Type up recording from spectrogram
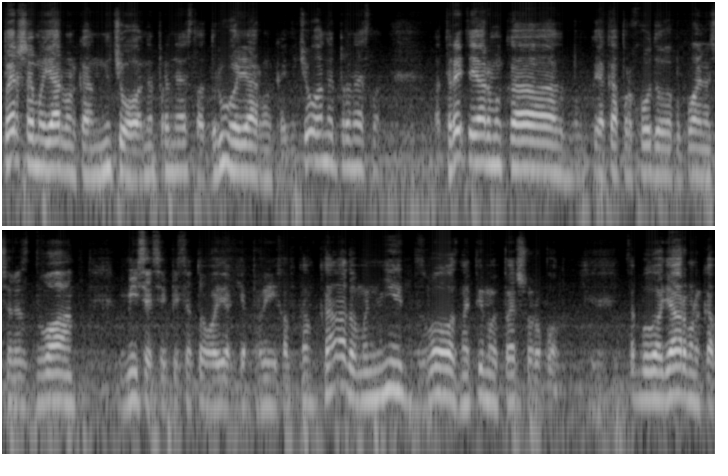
Перша моя ярмарка нічого не принесла, друга ярмарка нічого не принесла. А третя ярмарка, яка проходила буквально через два місяці після того, як я приїхав в Канаду, мені дозволило знайти мою першу роботу. Це була ярмарка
